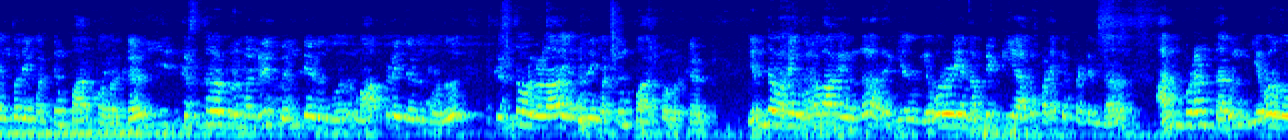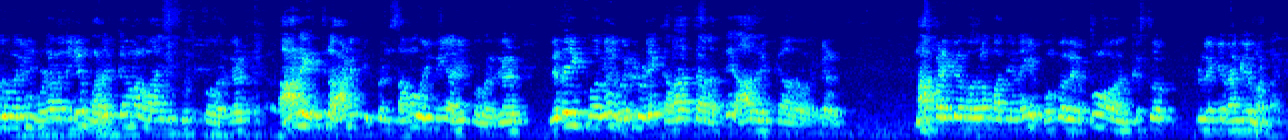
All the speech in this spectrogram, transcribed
என்பதை மட்டும் பார்ப்பவர்கள் கிறிஸ்தவ குடும்பங்களில் பெண் தேடும்போது மாப்பிள்ளை தேடும்போது கிறிஸ்தவர்களா என்பதை மட்டும் பார்ப்பவர்கள். எந்த வகை உணவாக இருந்தால் அது எவருடைய நம்பிக்கையாக படைக்கப்பட்டிருந்தாலும் அன்புடன் தரும் எவர் ஒருவரின் உணவனையும் மறுக்காமல் வாங்கி புசிப்பவர்கள் ஆலயத்தில் ஆணுக்கு பெண் சம உரிமையை அளிப்பவர்கள் விதை போல வெள்ளுடைய கலாச்சாரத்தை ஆதரிக்காதவர்கள். நான் படிக்கிற போதெல்லாம் பார்த்தீங்கன்னா பொங்கல் வைப்பும் கிறிஸ்துவ பிள்ளைங்க வாங்கவே மாட்டாங்க.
